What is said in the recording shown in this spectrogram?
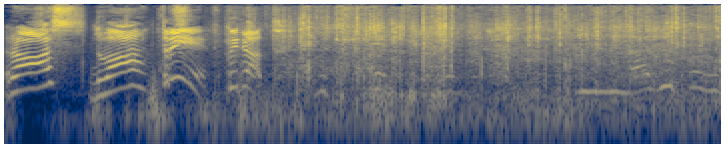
Раз, два, три. Вперед. Розворачуємось.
